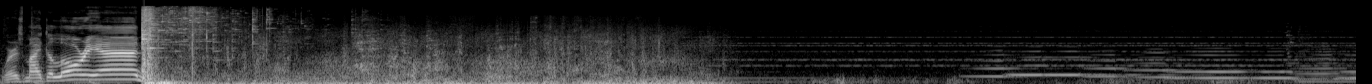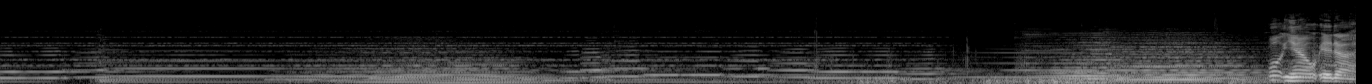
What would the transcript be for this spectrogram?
Where's my DeLorean? Well, you know, it, uh,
